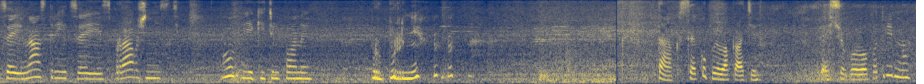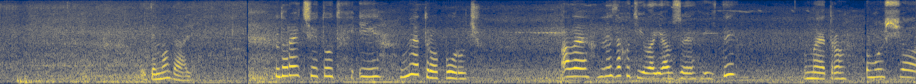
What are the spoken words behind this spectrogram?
Це і настрій, це і справжність. О, які тюльпани пурпурні. Так, все, купила Каті те, що було потрібно. Йдемо далі. До речі, тут і метро поруч, але не захотіла я вже йти в метро, тому що,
